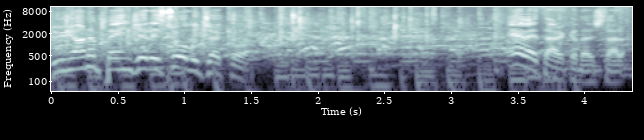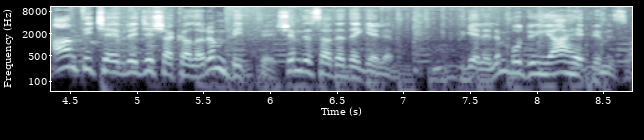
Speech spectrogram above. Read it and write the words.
Dünyanın penceresi olacak o. Evet arkadaşlar, anti çevreci şakalarım bitti. Şimdi sadede gelin. Gelelim bu dünya hepimizin.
